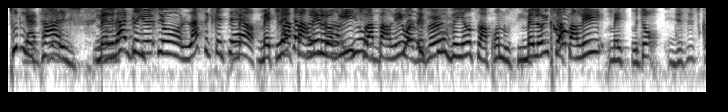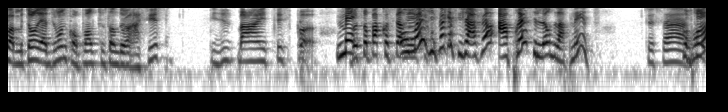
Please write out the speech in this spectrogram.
toutes les tâches. Mais la que- direction, la secrétaire. Mais- mais tu parler, l'intervenant. Laurie, tu parler, même whatever. Surveillant, tu vas apprendre aussi. Mais Laurie, tu as parlé, mais mettons, ils disent quoi? Mettons, il y a du monde qui parle tout le temps de racisme, puis ils disent, ben, tu sais, c'est pas. Mais ils sont pas Au concernés. moins, j'ai fait qu'est-ce que j'ai à faire. Après, c'est l'heure de la plainte. C'est ça. Tu comprends?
